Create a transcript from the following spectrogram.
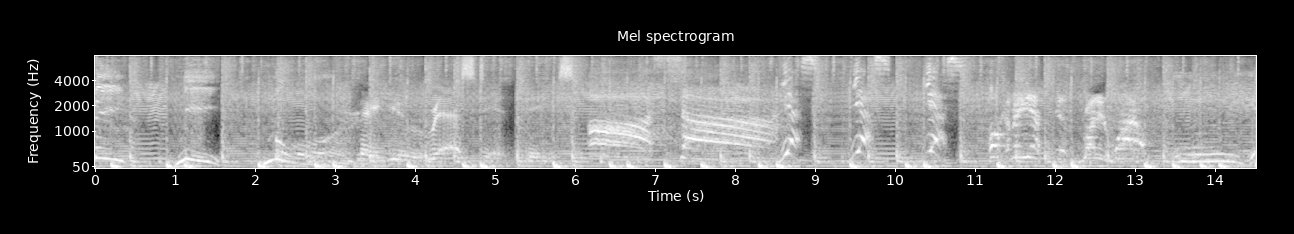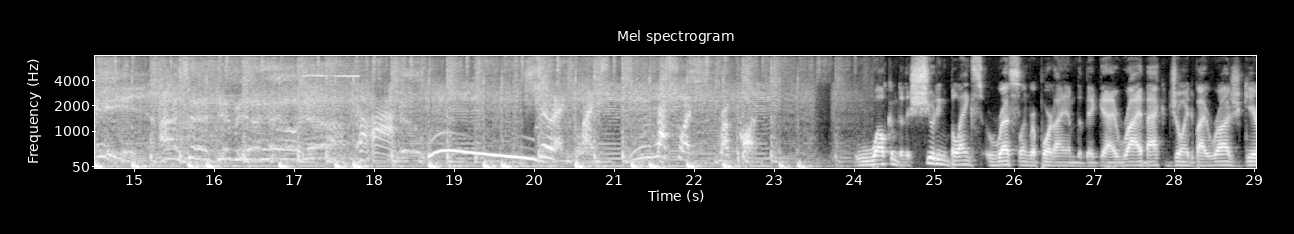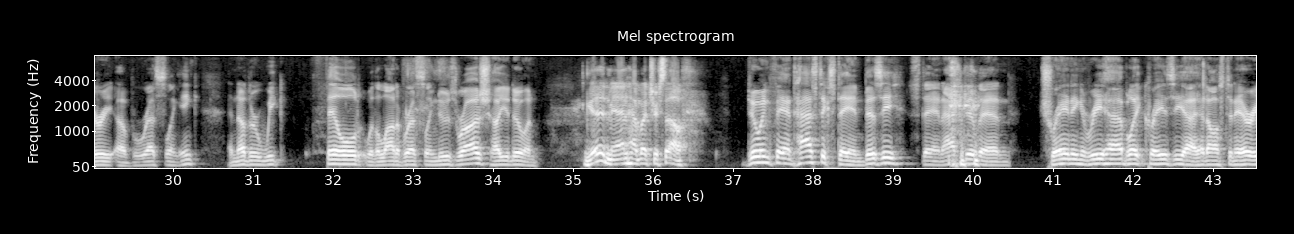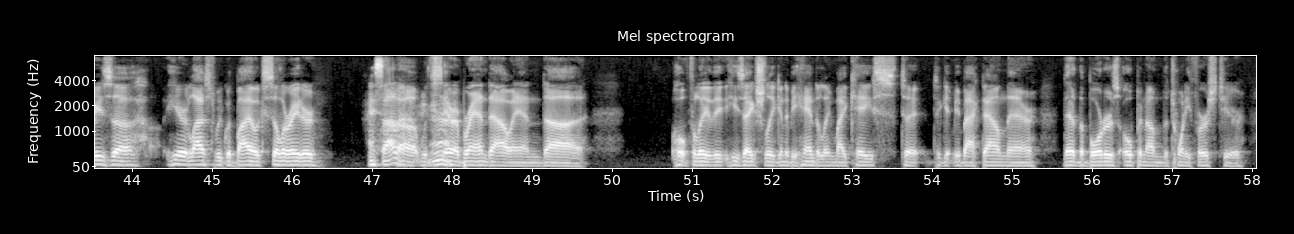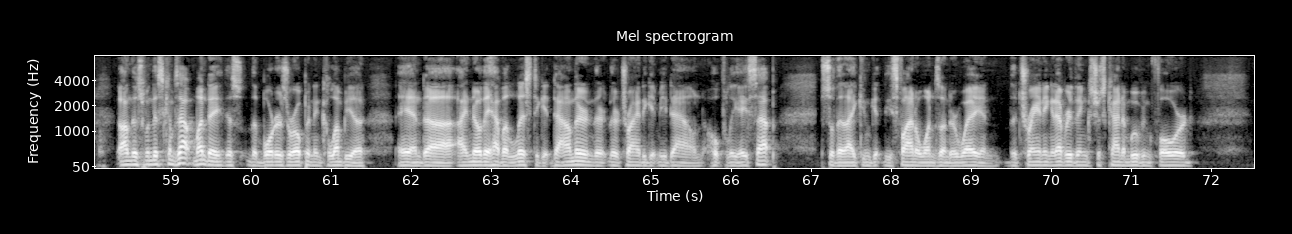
Feed me more. May you rest in peace. Awesome! Yes! Yes! Yes! Hulkamania is running wild. Yeah! I said, give me a hell yeah. Shooting blanks. Wrestling report. Welcome to the Shooting Blanks Wrestling Report. I am the big guy Ryback, joined by Raj Giri of Wrestling Inc. Another week filled with a lot of wrestling news. Raj, how you doing? Good, man. How about yourself? Doing fantastic, staying busy, staying active, and training and rehab like crazy. I had Austin Aries uh, here last week with Bio Accelerator I saw that. uh, with Yeah. Sarah Brandow, and uh, hopefully the, he's actually going to be handling my case to to get me back down there. There, the borders open on the twenty first here. On this, when this comes out Monday, this the borders are open in Colombia, and uh, I know they have a list to get down there, and they're they're trying to get me down, hopefully ASAP, so that I can get these final ones underway, and the training and everything's just kind of moving forward,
